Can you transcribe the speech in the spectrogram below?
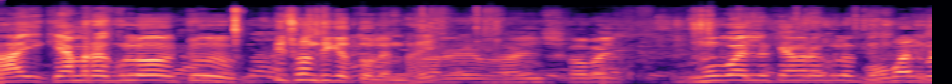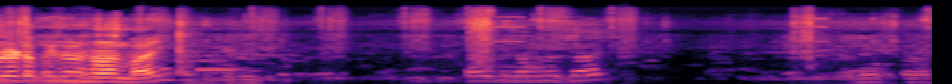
ভাই ক্যামেরাগুলো একটু পিছন দিকে তোলেন ভাই। আরে ভাই সবাই মোবাইলের ক্যামেরাগুলো মোবাইলগুলো একটু পিছনে সরান ভাই। Thank স্যার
